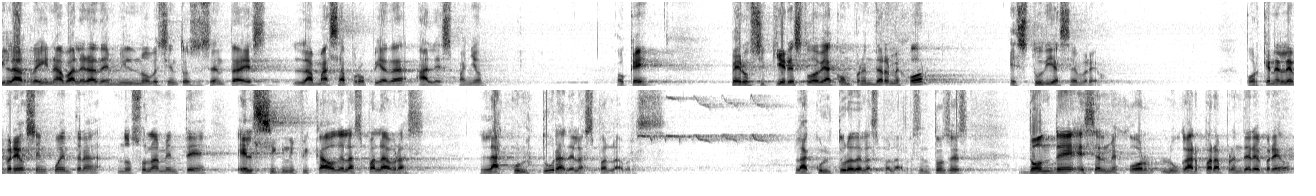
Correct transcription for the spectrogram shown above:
Y la Reina Valera de 1960 es la más apropiada al español. ¿Ok? Pero si quieres todavía comprender mejor, estudias hebreo. Porque en el hebreo se encuentra no solamente el significado de las palabras, la cultura de las palabras. La cultura de las palabras. Entonces, ¿dónde es el mejor lugar para aprender hebreo?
